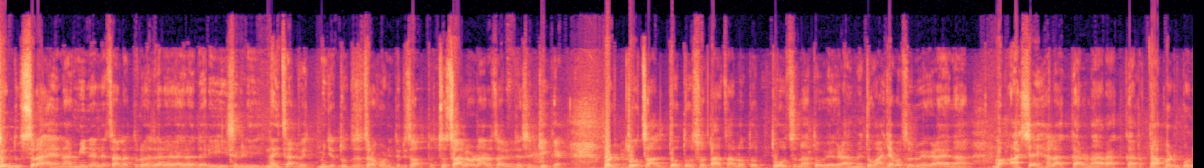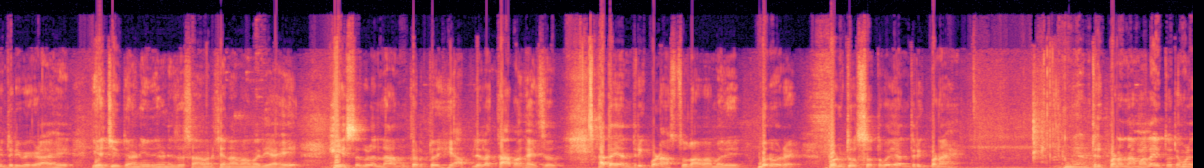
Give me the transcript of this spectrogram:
तो दुसरा आहे ना मी नाही चालत रहदारी रहदारी ही सगळी नाही चालवेत. म्हणजे तो दुसरा कोणीतरी चालतो. तो चालवणारा चालवत असेल ठीक आहे. पण तो चालतो तो स्वतः चालवतो तोच ना तो वेगळा म्हणजे तो माझ्यापासून वेगळा आहे ना मग अशा ह्याला करणारा करता पण कोणीतरी वेगळा आहे याची जाणीव देण्याचं सामर्थ्य नामामध्ये आहे. हे सगळं नाम करतो हे आपल्याला का बघायचं? आता यांत्रिकपणा असतो नामामध्ये बरोबर आहे पण तो सत्व यांत्रिकपणा आहे. यांत्रिकपणा नामाला येतो त्यामुळे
